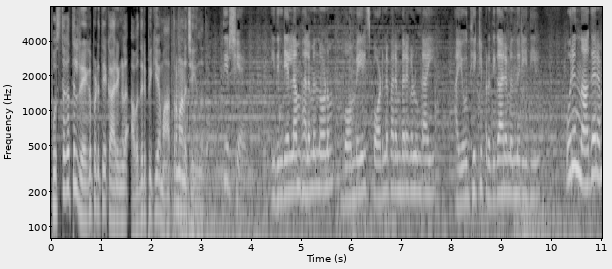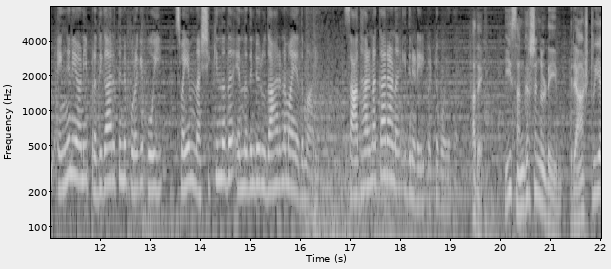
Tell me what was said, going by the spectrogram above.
പുസ്തകത്തിൽ രേഖപ്പെടുത്തിയ കാര്യങ്ങൾ അവതരിപ്പിക്കുക മാത്രമാണ് ചെയ്യുന്നത്. തീർച്ചയായും. ഇതിന്റെയെല്ലാം ഫലമെന്നോണം ബോംബെയിൽ സ്ഫോടന പരമ്പരകളുണ്ടായി. അയോധ്യയ്ക്ക് പ്രതികാരം എന്ന രീതിയിൽ ഒരു നഗരം എങ്ങനെയാണ് ഈ പ്രതികാരത്തിന്റെ പുറകെ പോയി സ്വയം നശിക്കുന്നത് എന്നതിന്റെ ഒരു ഉദാഹരണമായി അത് മാറി. സാധാരണക്കാരാണ് ഇതിനിടയിൽ പെട്ടുപോയത്. അതെ ഈ സംഘർഷങ്ങളുടെയും രാഷ്ട്രീയ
